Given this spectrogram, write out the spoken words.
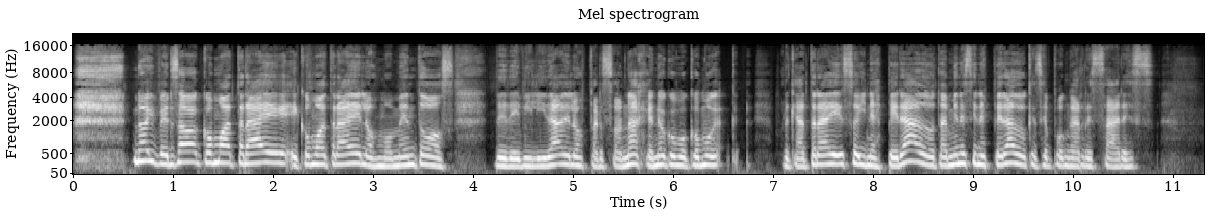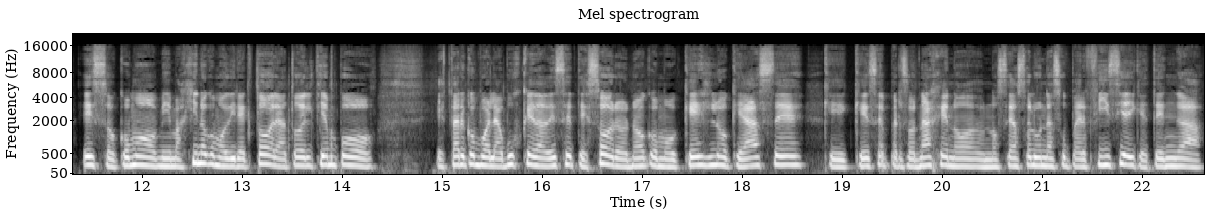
No, y pensaba cómo atrae, cómo atrae los momentos de debilidad de los personajes, ¿no? Como, como, porque atrae eso inesperado, también es inesperado que se ponga a rezar, es eso, como me imagino como directora, todo el tiempo estar como a la búsqueda de ese tesoro, ¿no? Como qué es lo que hace que, que ese personaje no, no, sea solo una superficie y que tenga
